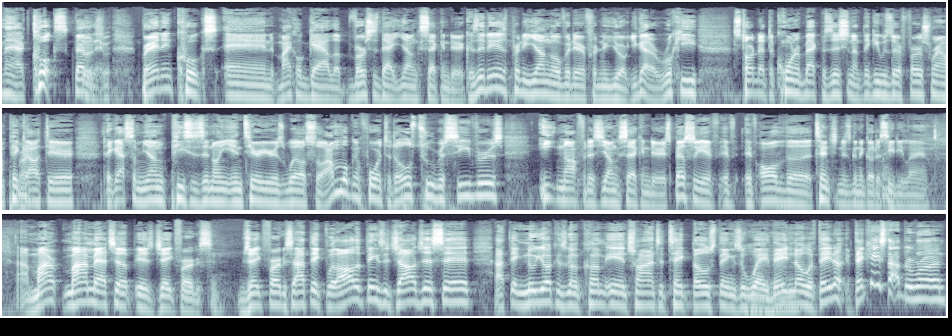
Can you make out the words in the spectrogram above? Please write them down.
man, Cooks. That's name. Brandin Cooks and Michael Gallup versus that young secondary because it is pretty young over there for New York. You got a rookie starting at the cornerback position. I think he was their first round pick out there. They got some young pieces in on the interior as well. So I'm looking forward to those two receivers eating off of this young secondary, especially if if, if all the attention is going to go to CeeDee Lamb. Uh, my my matchup is Jake Ferguson. Jake Ferguson. I think with all the things that y'all just said, I think New York is going to come in trying to take those things away. They know if they don't, if they can't stop the run,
